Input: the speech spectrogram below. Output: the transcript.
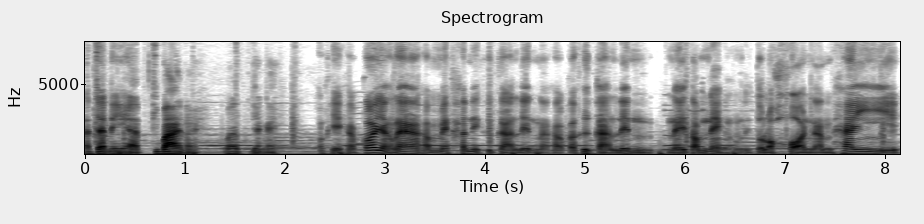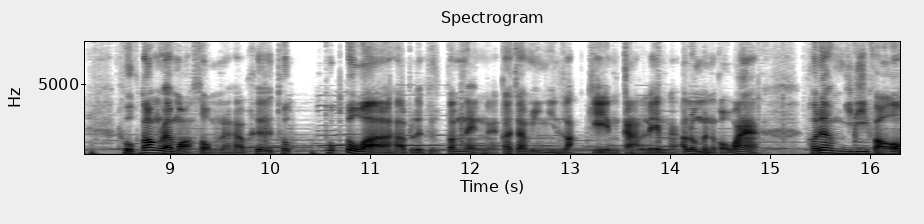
อาจารย์เออธิบายหน่อยว่ายังไงโอเคครับ ก็อย่างแรกครับแมคานิกคือการเล่นนะครับ ก็คือการเล่นในตำแหน่งหรือตัวละครนั้นให้ถูกต้องและเหมาะสมนะครับ คือทุก ทุกตัวครับหรือทุกตำแหน่งเนี่ยก็จะมีหลักเกณฑ์การเล่นนะอารมณ์เหมือนกับว่าเขาเรียกมี default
